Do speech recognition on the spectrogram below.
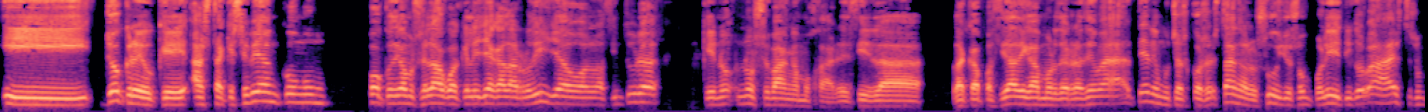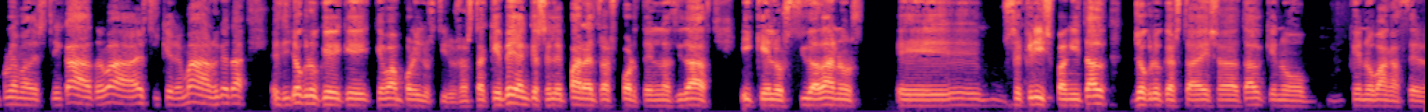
Y yo creo que hasta que se vean con un poco, digamos, el agua que le llega a la rodilla o a la cintura, que no, no se van a mojar. Es decir, la, la capacidad, digamos, de reacción, ah, tiene muchas cosas, están a lo suyo, son políticos, ah, este es un problema de sindicatos, ah, estos quieren más, ¿qué tal? Es decir, yo creo que, que, que, van por ahí los tiros. Hasta que vean que se le para el transporte en la ciudad y que los ciudadanos eh, se crispan y tal, yo creo que hasta esa tal que no, que no van a hacer,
